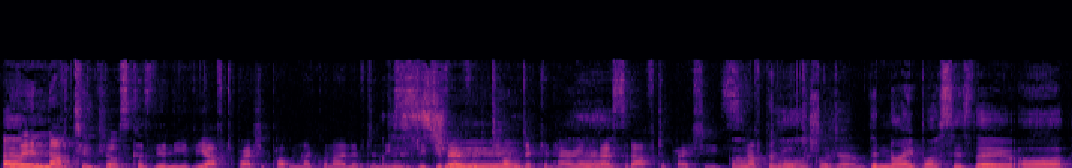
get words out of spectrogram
But um, then not too close because then you have the after party problem. Like when I lived in the This Street, you've every. Tom, Dick, and Harry in your house at after parties. Oh, not the road to go down. The night buses, though, oh,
